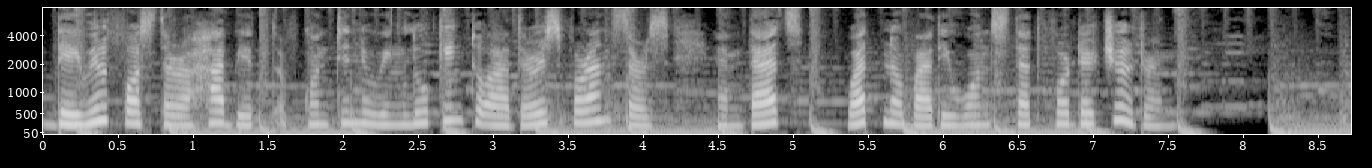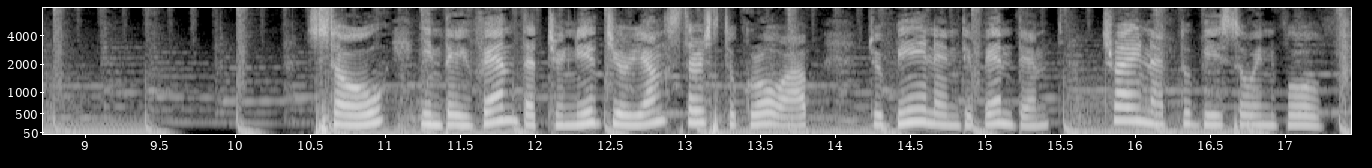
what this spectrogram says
They will foster a habit of continuing looking to others for answers, and that's what nobody wants that for their children. So, in the event that you need your youngsters to grow up, to be independent, try not to be so involved.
